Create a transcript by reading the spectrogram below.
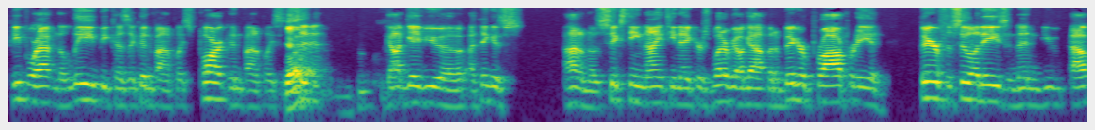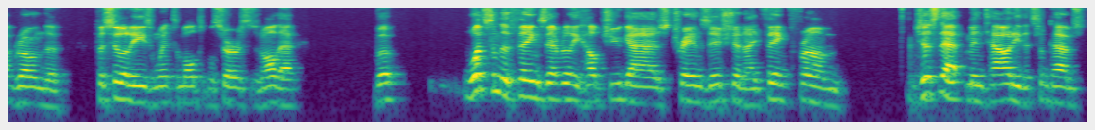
people were having to leave because they couldn't find a place to park, couldn't find a place to sit. God gave you a, I think it's, I don't know, 16, 19 acres, whatever y'all got, but a bigger property and bigger facilities. And then you outgrown the facilities and went to multiple services and all that. But what's some of the things that really helped you guys transition? I think from just that mentality that sometimes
